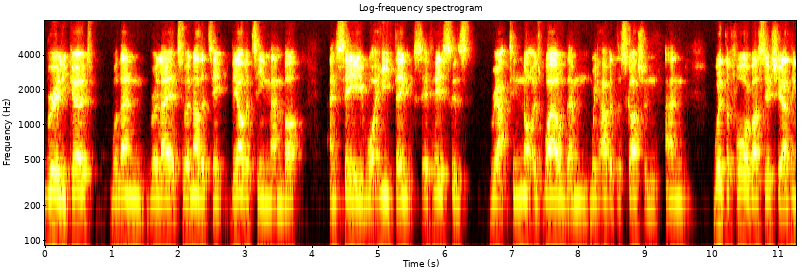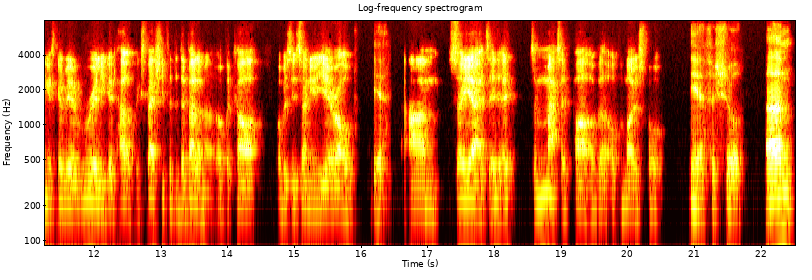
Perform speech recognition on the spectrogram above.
really good, we'll then relay it to another team, the other team member, and see what he thinks. If his is reacting not as well, then we have a discussion. And with the four of us this year, I think it's going to be a really good help, especially for the development of the car. Obviously, it's only a year old. Yeah. Um, so yeah, it's, it, it's a massive part of the of the motorsport. Yeah, for sure. Um,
